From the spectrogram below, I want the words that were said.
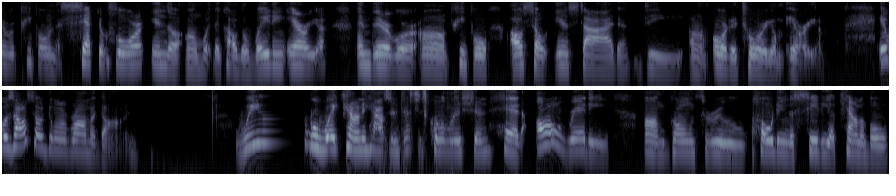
there were people on the second floor in the um, what they call the waiting area, and there were um, people also inside the um, auditorium area. It was also during Ramadan. We were Wake County Housing Justice Coalition had already um, gone through holding the city accountable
